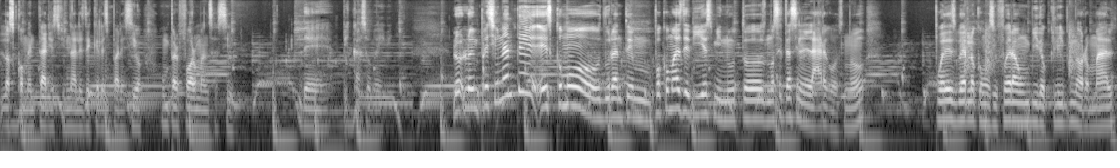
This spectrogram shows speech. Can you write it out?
los comentarios finales de qué les pareció un performance así de Picasso Baby. Lo, lo, impresionante es como durante un poco más de 10 minutos no se te hacen largos, ¿no? Puedes verlo como si fuera un videoclip normal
